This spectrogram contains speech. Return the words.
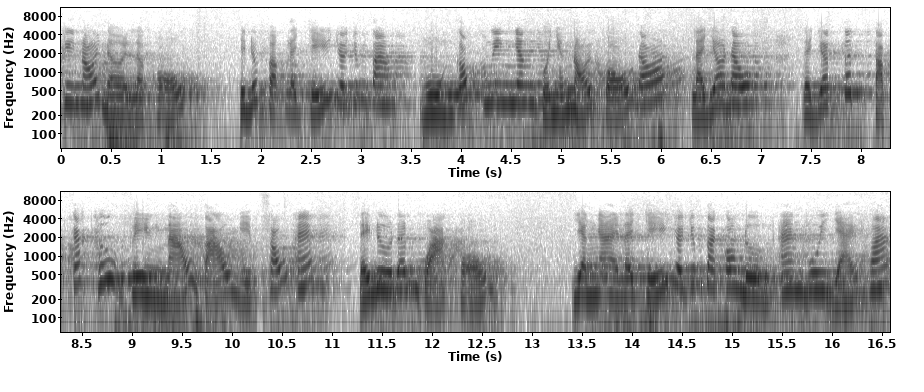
khi nói đời là khổ, thì đức phật lại chỉ cho chúng ta nguồn gốc nguyên nhân của những nỗi khổ đó là do đâu? Là do tích tập các thứ phiền não tạo nghiệp xấu ác để đưa đến quả khổ. Và ngài lại chỉ cho chúng ta con đường an vui giải thoát.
